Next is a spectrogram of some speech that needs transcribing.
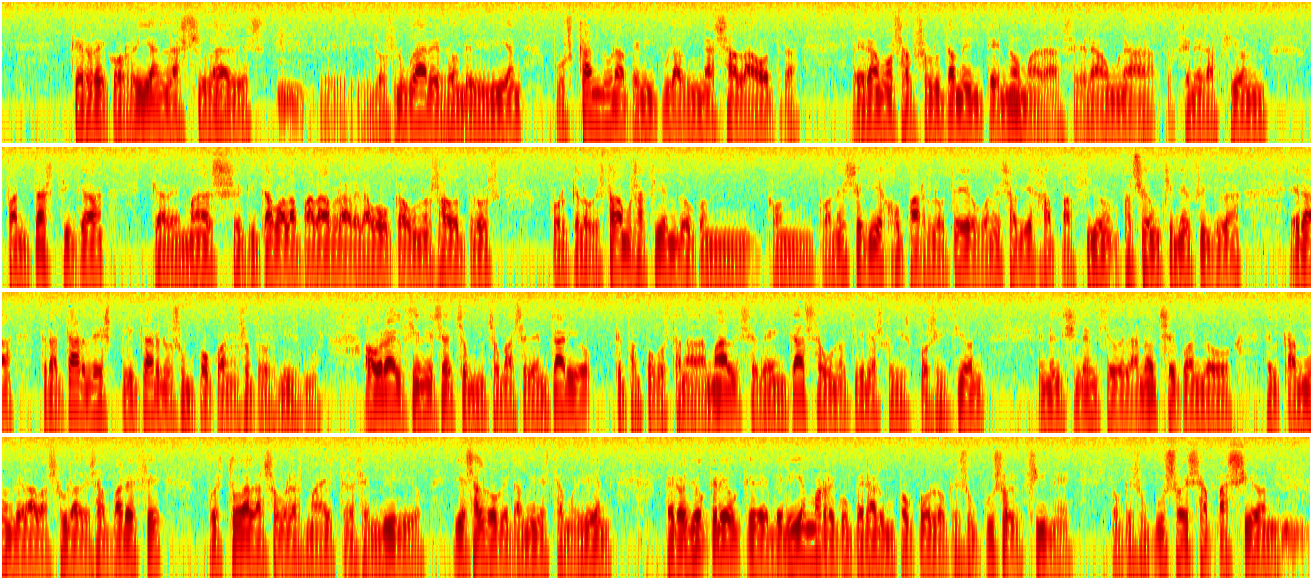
que recorrían las ciudades eh, y los lugares donde vivían buscando una película de una sala a otra. Éramos absolutamente nómadas, era una generación fantástica que además se quitaba la palabra de la boca unos a otros porque lo que estábamos haciendo con, con, ese viejo parloteo, con esa vieja pasión, pasión cinéfila, era tratar de explicarnos un poco a nosotros mismos. Ahora el cine se ha hecho mucho más sedentario, que tampoco está nada mal, se ve en casa, uno tiene a su disposición en el silencio de la noche cuando el camión de la basura desaparece, pues todas las obras maestras en vídeo, y es algo que también está muy bien. Pero yo creo que deberíamos recuperar un poco lo que supuso el cine, lo que supuso esa pasión,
